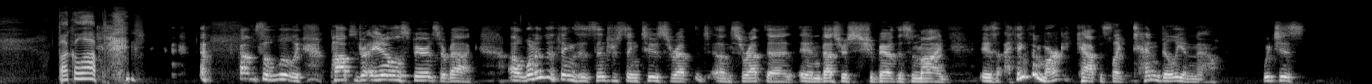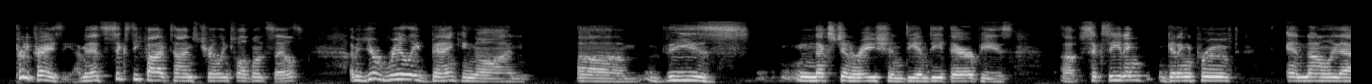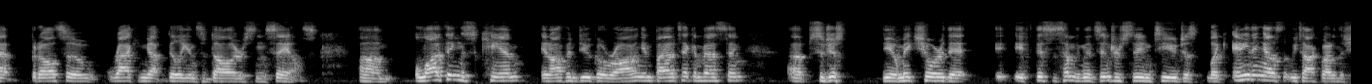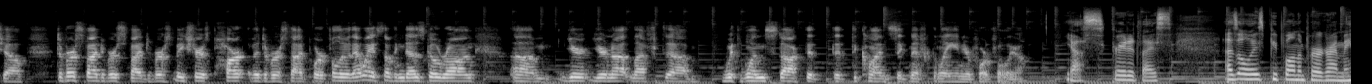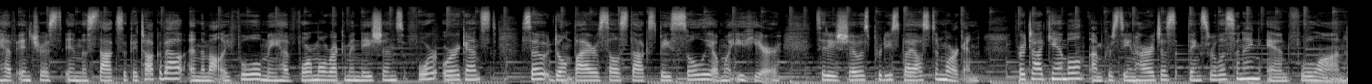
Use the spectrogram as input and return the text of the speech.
Buckle up. Absolutely. Pop's animal spirits are back. Uh, one of the things that's interesting too, Sarepta, uh, Sarepta, investors should bear this in mind, is I think the market cap is like 10 billion now, which is pretty crazy. I mean, that's 65 times trailing 12 month sales. I mean, you're really banking on um, these next generation DMD therapies uh, succeeding, getting approved, and not only that, but also racking up billions of dollars in sales. Um, a lot of things can and often do go wrong in biotech investing. Uh, so just you know, make sure that if this is something that's interesting to you, just like anything else that we talk about on the show, diversify, diversify, diverse. Make sure it's part of a diversified portfolio. That way, if something does go wrong, um, you're you're not left um, with one stock that that declines significantly in your portfolio. Yes, great advice. As always, people on the program may have interest in the stocks that they talk about, and the Motley Fool may have formal recommendations for or against, so don't buy or sell stocks based solely on what you hear. Today's show is produced by Austin Morgan. For Todd Campbell, I'm Kristine Harjes. Thanks for listening, and Fool on.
